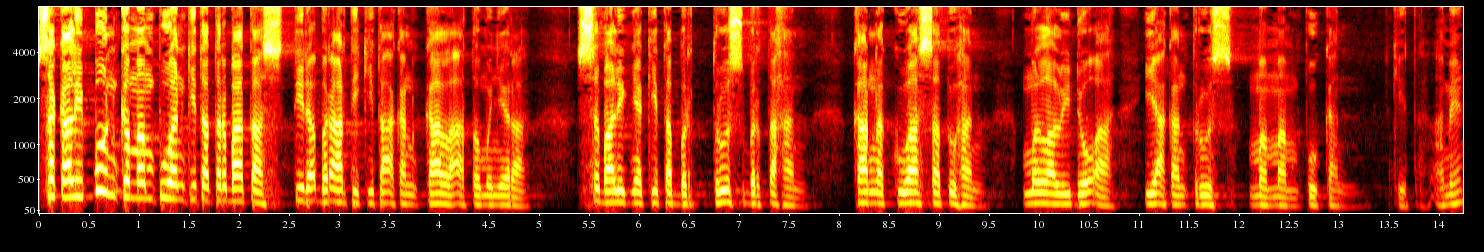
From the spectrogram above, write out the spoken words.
Sekalipun kemampuan kita terbatas, tidak berarti kita akan kalah atau menyerah. Sebaliknya kita ber, terus bertahan. Karena kuasa Tuhan melalui doa, ia akan terus memampukan kita. Amin.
